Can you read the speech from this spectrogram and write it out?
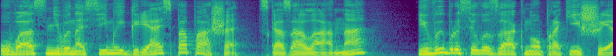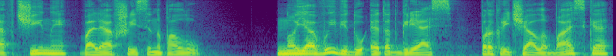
«У вас невыносимый грязь, папаша», — сказала она, — и выбросила за окно прокисшие овчины, валявшиеся на полу. «Но я выведу этот грязь!» – прокричала Баська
